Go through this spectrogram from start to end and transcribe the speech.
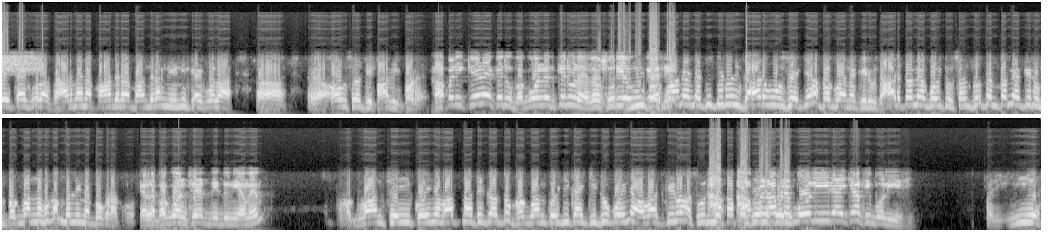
એ કંઈક ઓલા ઝાડવાના પાંદરા બાંદરા ને એની કંઈક ઓલા ઔષધિ ભાવી પડે. આપણે કેણે કર્યું? ભગવાને જ કર્યું ને? તો સૂર્ય ઉગે છે. ભગવાને નથી કર્યું ઝાડવું છે. ક્યાં ભગવાને કર્યું? ઝાડ તમે ગોઈતું સંશોધન તમે કર્યું ભગવાન શું કામ બલીને બોક રાખો એટલે ભગવાન છે જ નહીં દુનિયામાં એમ. ભગવાન છે એ કોઈને વાત નથી કરતો ભગવાન કોઈ દી કઈ કીધું કોઈને અવાજ કર્યો આ સૂર્ય તપે છે આપણે બોલી રહ્યા ક્યાંથી બોલીએ છીએ?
